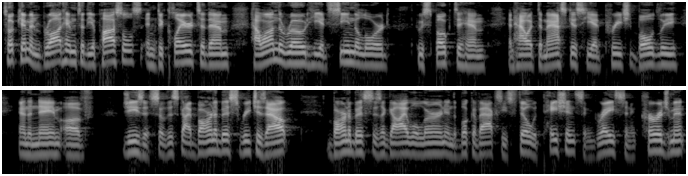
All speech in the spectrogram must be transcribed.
took him and brought him to the apostles and declared to them how on the road he had seen the Lord who spoke to him, and how at Damascus he had preached boldly in the name of Jesus. So this guy Barnabas reaches out. Barnabas is a guy we'll learn in the book of Acts. He's filled with patience and grace and encouragement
